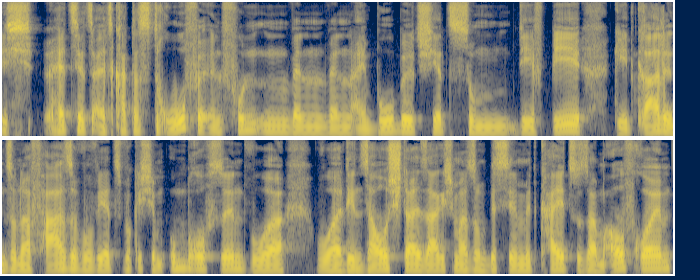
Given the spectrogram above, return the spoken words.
ich hätte es jetzt als Katastrophe empfunden, wenn, wenn ein Bobic jetzt zum DFB geht, gerade in so einer Phase, wo wir jetzt wirklich im Umbruch sind, wo er, wo er den Saustall, sage ich mal, so ein bisschen mit Kai zusammen aufräumt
